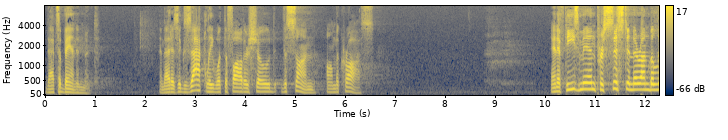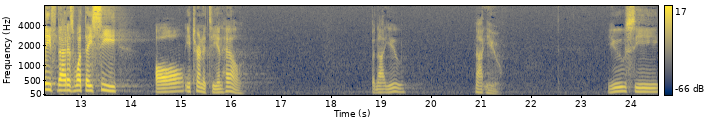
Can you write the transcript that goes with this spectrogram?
That's abandonment. And that is exactly what the Father showed the Son on the cross. And if these men persist in their unbelief, that is what they see all eternity in hell. But not you. Not you. You see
